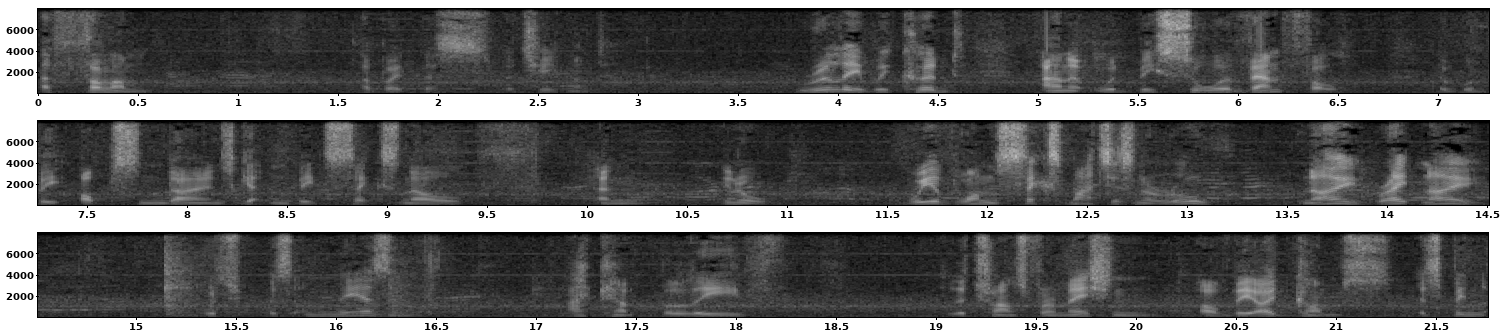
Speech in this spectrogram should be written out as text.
a film about this achievement. Really, we could, and it would be so eventful. It would be ups and downs, getting beat 6 0, and, you know, we have won six matches in a row now, right now, which is amazing. I can't believe the transformation of the outcomes. It's been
